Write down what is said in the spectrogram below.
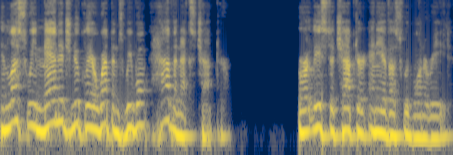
Unless we manage nuclear weapons, we won't have a next chapter, or at least a chapter any of us would want to read.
